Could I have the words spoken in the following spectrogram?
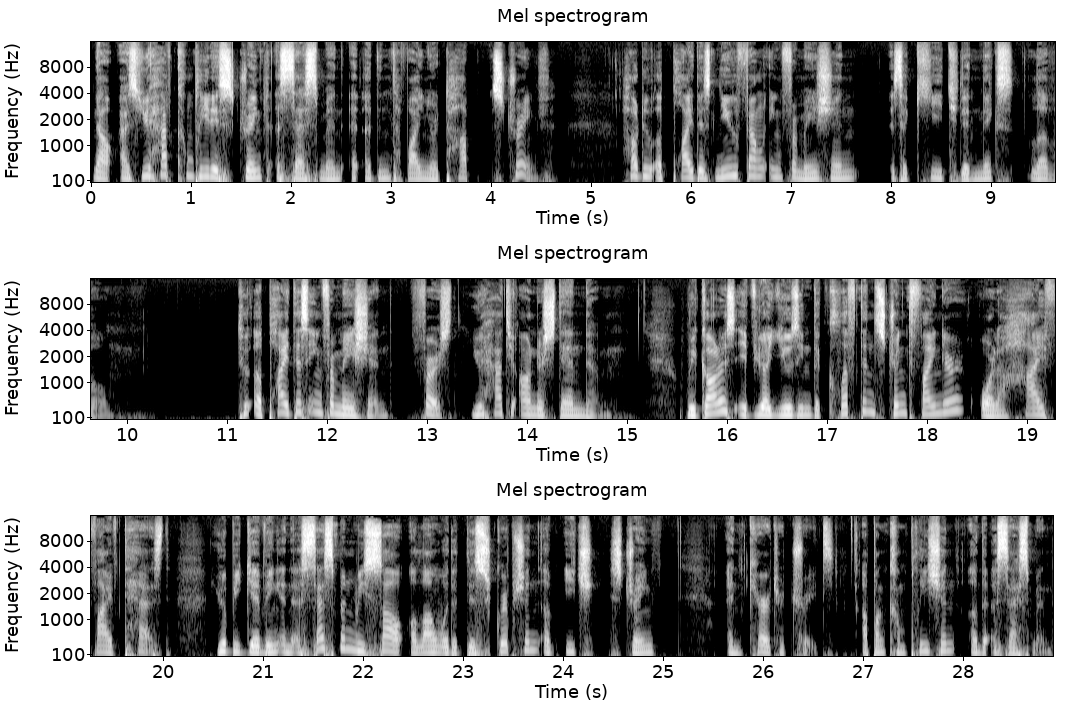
Now, as you have completed strength assessment and identifying your top strength, how to apply this newfound information is a key to the next level. To apply this information, first, you have to understand them. Regardless if you are using the Clifton Strength Finder or the High Five test, you'll be giving an assessment result along with a description of each strength and character traits upon completion of the assessment.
